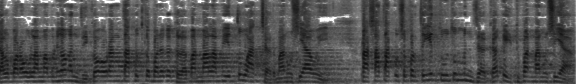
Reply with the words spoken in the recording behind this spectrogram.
Kalau para ulama peninggal ngendika orang takut kepada kegelapan malam itu wajar, manusiawi. Rasa takut seperti itu itu menjaga kehidupan manusia.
